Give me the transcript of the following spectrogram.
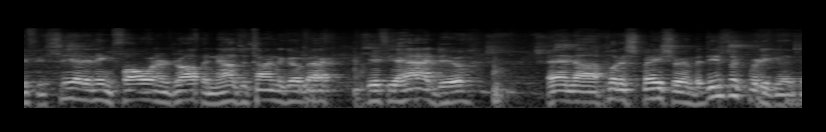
If you see anything falling or dropping, now's the time to go back, if you had to, and uh, put a spacer in. But these look pretty good.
